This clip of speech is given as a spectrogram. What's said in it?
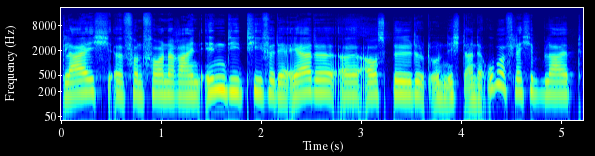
gleich äh, von vornherein in die Tiefe der Erde äh, ausbildet und nicht an der Oberfläche bleibt.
